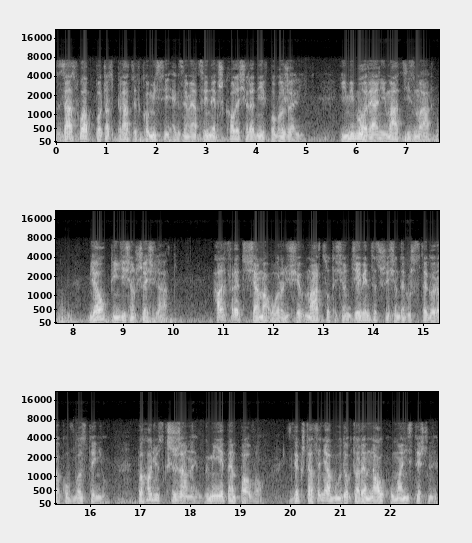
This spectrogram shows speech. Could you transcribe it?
Zasłabł podczas pracy w komisji egzaminacyjnej w szkole średniej w Pogorzeli i mimo reanimacji zmarł. Miał 56 lat. Alfred Siama urodził się w marcu 1966 roku w Gostyniu. Pochodził z Krzyżanek w gminie Pępowo. Z wykształcenia był doktorem nauk humanistycznych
